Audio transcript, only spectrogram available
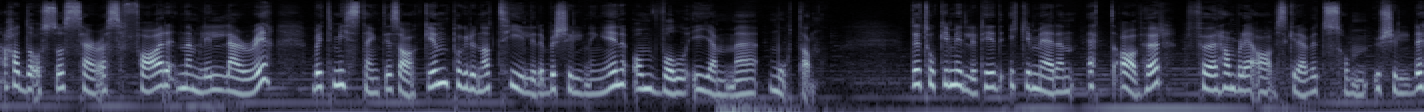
hadde også Sarahs far, nemlig Larry, blitt mistenkt i saken pga. tidligere beskyldninger om vold i hjemmet mot han. Det tok imidlertid ikke mer enn ett avhør før han ble avskrevet som uskyldig.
